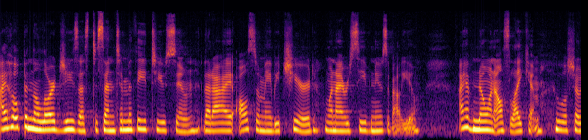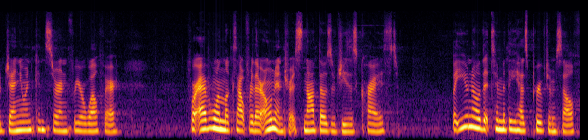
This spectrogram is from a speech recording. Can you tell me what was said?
I hope in the Lord Jesus to send Timothy to you soon, that I also may be cheered when I receive news about you. I have no one else like him who will show genuine concern for your welfare. For everyone looks out for their own interests, not those of Jesus Christ. But you know that Timothy has proved himself,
